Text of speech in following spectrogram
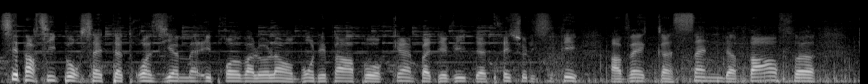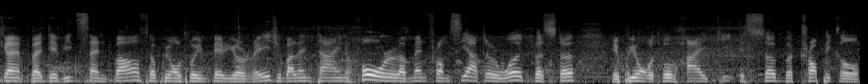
c'est parti pour cette troisième épreuve. Alors là, un bon départ pour Camp David, très sollicité avec Sandpath. Camp David Sandpath, puis on retrouve Imperial Rage, Valentine Hall, Men from Seattle, Wordbuster, et puis on retrouve Key et Subtropical.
